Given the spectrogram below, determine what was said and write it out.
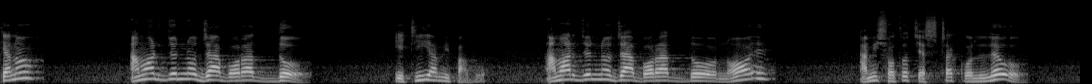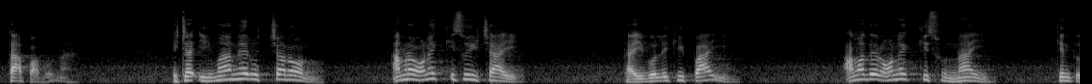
কেন? আমার জন্য যা বরাদ্দ, এটি আমি পাব। আমার জন্য যা বরাদ্দ নয়, আমি শত চেষ্টা করলেও তা পাব না। এটা ইমানের উচ্চারণ। আমরা অনেক কিছুই চাই, তাই বলে কি পাই? আমাদের অনেক কিছু নাই, কিন্তু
